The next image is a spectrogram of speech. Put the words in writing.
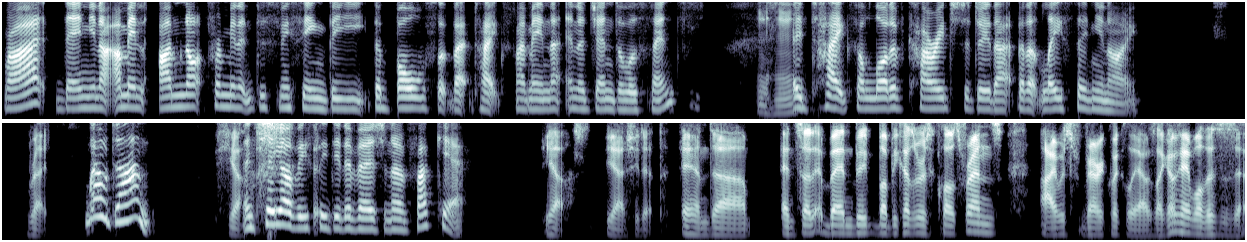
right? Then you know. I mean, I'm not for a minute dismissing the the balls that that takes. I mean that in a genderless sense. hmm It takes a lot of courage to do that, but at least then you know. Right. Well done. Yeah. And she obviously did a version of fuck yeah. Yeah, yeah, she did, and uh, and so, and be- but because we were close friends, I was very quickly. I was like, okay, well, this is it.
